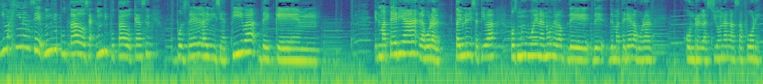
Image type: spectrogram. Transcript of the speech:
Imagínense un diputado, o sea, un diputado que hace pues la iniciativa de que mm, en materia laboral hay una iniciativa pues muy buena, ¿no? De, de, materia laboral con relación a la SAFORE.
